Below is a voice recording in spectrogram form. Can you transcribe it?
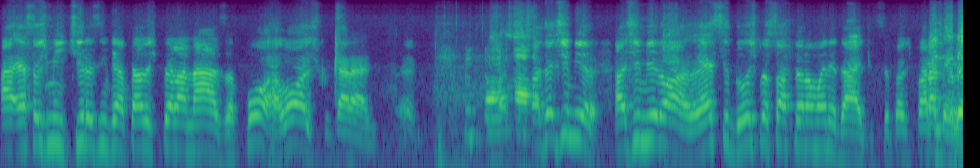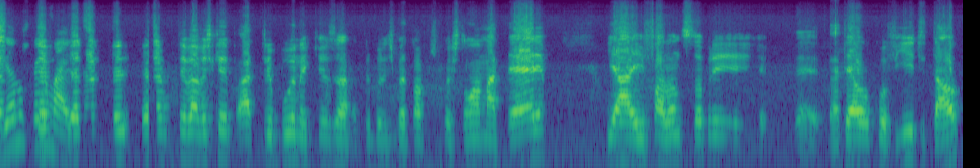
ah, essas mentiras inventadas pela NASA. Porra, lógico, caralho. É. Mas admiro, admiro, ó, S2 pessoa fé na humanidade. Você tá de parabéns, eu, eu não tenho mais. Eu, eu, eu, teve uma vez que a tribuna aqui, a tribuna de Petrópolis postou uma matéria, e aí falando sobre é, até o Covid e tal,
